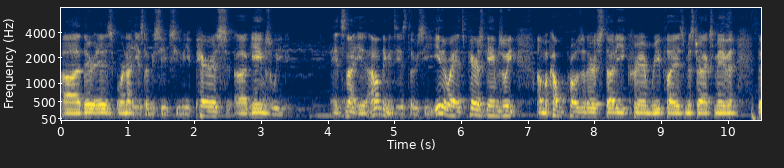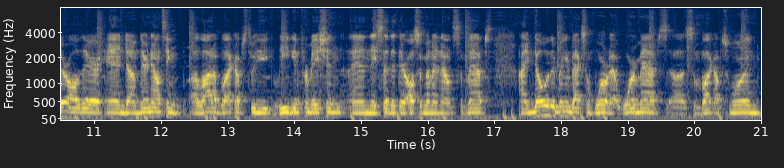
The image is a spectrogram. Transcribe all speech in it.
Uh, there is, or not ESWC, excuse me, Paris uh, Games Week. It's not, I don't think it's ESWC. Either way, it's Paris Games Week. Um, a couple pros are there, Study, Crim, Replays, Mr. X Maven. They're all there, and um, they're announcing a lot of Black Ops 3 League information, and they said that they're also going to announce some maps. I know they're bringing back some World at War maps, uh, some Black Ops 1,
